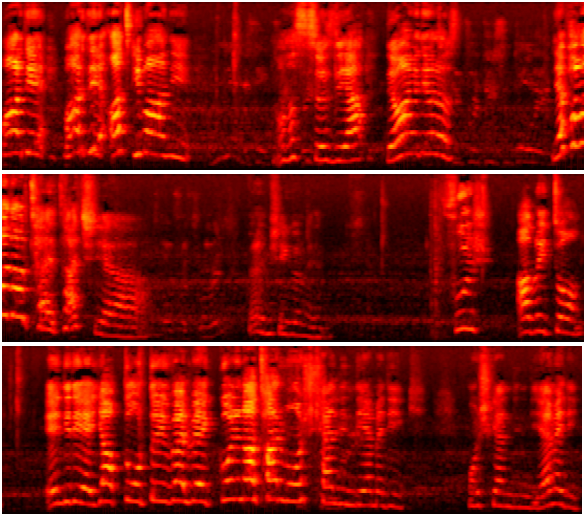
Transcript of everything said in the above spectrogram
Var diye. Var diye at gibi ani. O nasıl sözü ya? Devam ediyoruz. Yapamadı ortaya taç ya. Böyle bir şey görmedim. Fuş Albrighton. Endiriye yaptı ortayı Velbek. Golünü atar mı? Hoş geldin diyemedik. Hoş geldin diyemedik.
